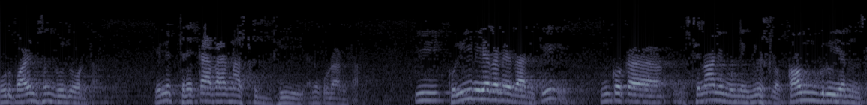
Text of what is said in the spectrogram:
మూడు పాయింట్స్ని రుజువు అంటారు. దీన్ని త్రికరణ శుద్ధి అని కూడా అంటారు. ఈ కొలీనియర్ అనే దానికి ఇంకొక సినానిమ్ ఉంది ఇంగ్లీష్లో కాంగ్రూయన్స్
